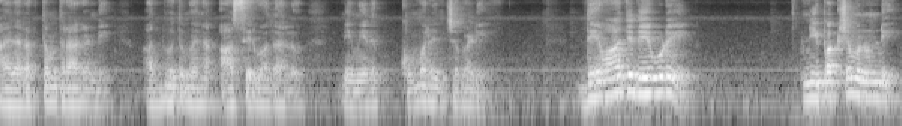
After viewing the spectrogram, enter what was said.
ఆయన రక్తం త్రాగండి. అద్భుతమైన ఆశీర్వాదాలు నీ మీద కుమ్మరించబడి దేవాది దేవుడే నీ పక్షము నుండి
